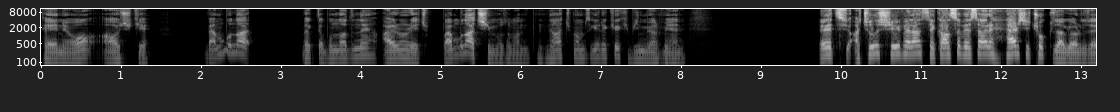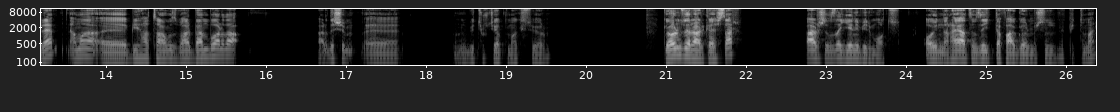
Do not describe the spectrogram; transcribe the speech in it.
TNO A32. Ben buna Bekle bunun adı ne? Iron Rage. Ben bunu açayım o zaman. Ne açmamız gerekiyor ki bilmiyorum yani. Evet açılış şeyi falan sekansı vesaire her şey çok güzel gördüğünüz üzere. Ama e, bir hatamız var. Ben bu arada kardeşim e, bunu bir Türkçe yapmak istiyorum. Gördüğünüz üzere arkadaşlar karşınızda yeni bir mod. Oyunlar hayatınızda ilk defa görmüşsünüz büyük ihtimal.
